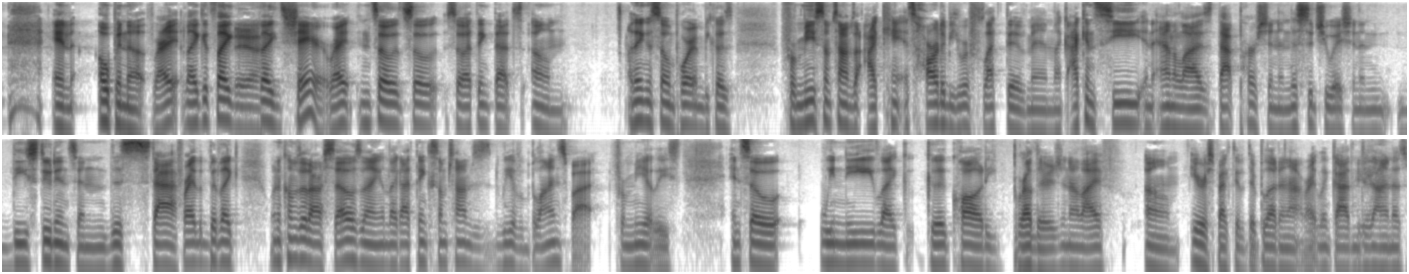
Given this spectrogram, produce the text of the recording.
and open up." Right? Like it's like Yeah. like share, right? And so so so I think that's um, I think it's so important because for me sometimes I can't. It's hard to be reflective, man. Like I can see and analyze that person in this situation and these students and this staff, right? But like when it comes with ourselves, like, like I think sometimes we have a blind spot for me at least, and so we need like good quality brothers in our life, um, irrespective of their blood or not, right? Like God Yeah. designed us,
